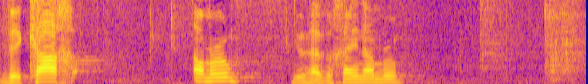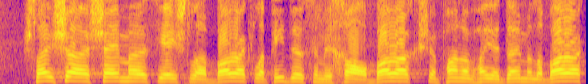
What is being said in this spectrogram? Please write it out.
Vikach Amru, you have a Chain Amru. Shleisha Shemas Yeshla Barak Lapidus and Michal Barak Shapanav Hayadaim Labarak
